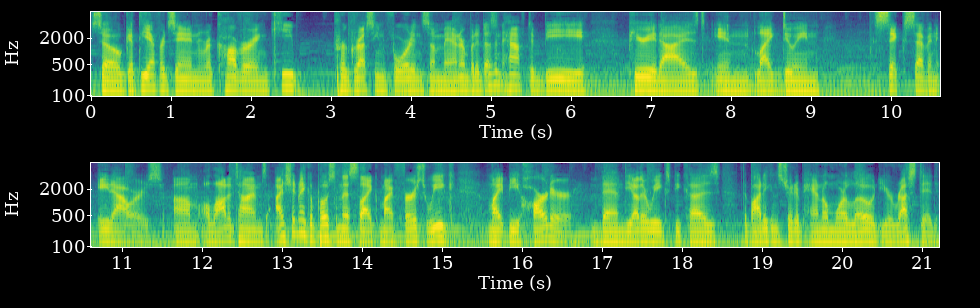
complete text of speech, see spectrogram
So get the efforts in, recover, and keep progressing forward in some manner. But it doesn't have to be periodized in like doing six, seven, eight hours. Um, a lot of times, I should make a post on this. Like my first week might be harder than the other weeks because the body can straight up handle more load. You're rested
